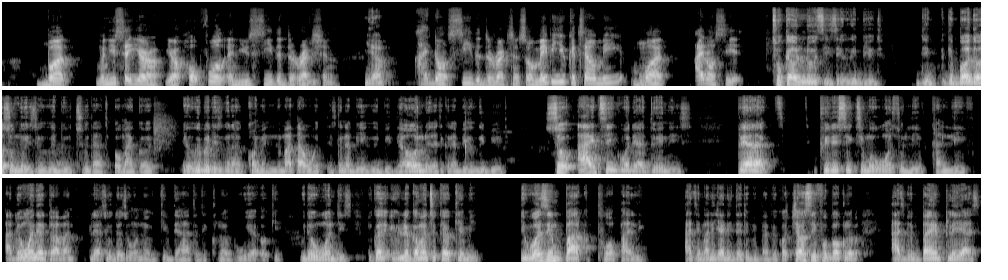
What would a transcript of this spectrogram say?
Mm. But when you say you're you're hopeful and you see the direction, yeah, I don't see the direction. So maybe you could tell me, mm-hmm. but I don't see it. Tuchel knows is a rebuild the the board also knows a rebuild too. That oh my god, a rebuild is gonna come in no matter what. There's gonna be a rebuild. They all know that it's gonna be a rebuild. So I think what they are doing is player like Pulisic Timo wants to leave can leave. I don't want them to have a player who doesn't want to give their heart to the club. We're okay, we don't want this because if you look at when Tuchel came in, it wasn't back properly as the manager needed to be back because Chelsea Football Club has been buying players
